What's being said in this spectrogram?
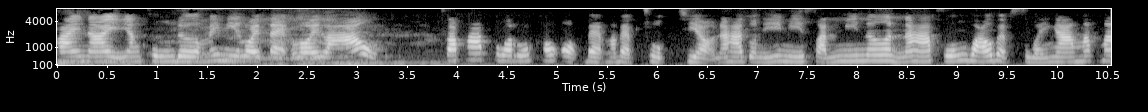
ภายในยังคงเดิมไม่มีรอยแตกรอยร้าวสภาพตัวรถเขาออกแบบมาแบบฉบเฉี่ยวนะคะ ตัวนี้มีสันมีเนินนะคะ โค้งเว้าแบบสวยงามม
